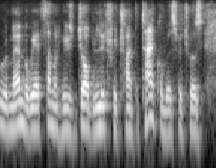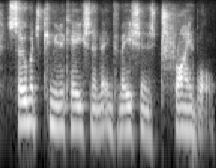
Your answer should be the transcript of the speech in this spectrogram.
remember, we had someone whose job literally tried to tackle this, which was so much communication and information is tribal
